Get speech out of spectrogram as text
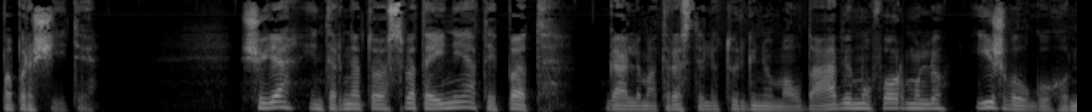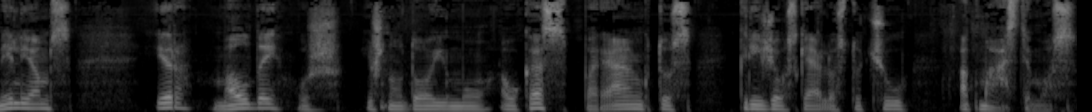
paprašyti. Šioje interneto svetainėje taip pat galima atrasti liturginių maldavimų formulių, įžvalgų homilijoms ir maldai už išnaudojimų aukas parengtus kryžiaus kelio stučių apmąstymus.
